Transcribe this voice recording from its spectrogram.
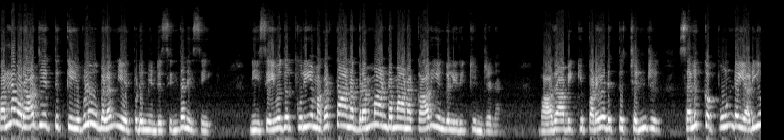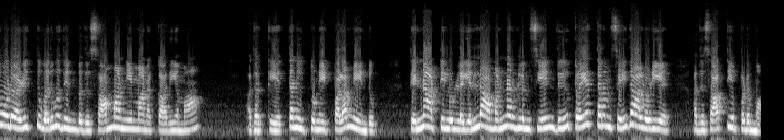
பல்லவ ராஜ்யத்துக்கு எவ்வளவு பலம் ஏற்படும் என்று சிந்தனை செய். நீ செய்வதற்குரிய மகத்தான பிரம்மாண்டமான காரியங்கள் இருக்கின்றன. வாதாபிக்கு படையெடுத்து சென்று சலுக்க பூண்டை அடியோடு அழித்து வருவதென்பது சாமான்யமான காரியமா? அதற்கு எத்தனை துணை பலம் வேண்டும்? தென்னாட்டில் உள்ள எல்லா மன்னர்களும் சேர்ந்து பிரயத்தனம் செய்தாலொழிய அது சாத்தியப்படுமா?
